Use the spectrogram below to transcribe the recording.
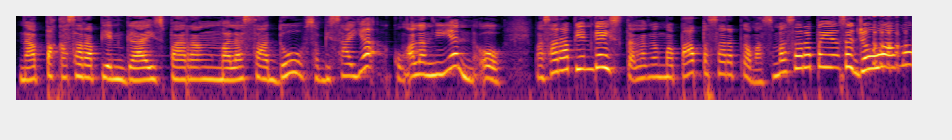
Napakasarap yan guys, parang malasado sa Bisaya. Kung alam niyo yan. Oh, masarap yan guys. Talagang mapapasarap ka. Mas masarap pa yan sa jowa mo.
